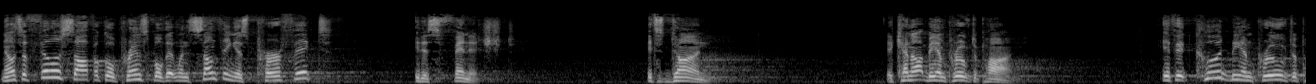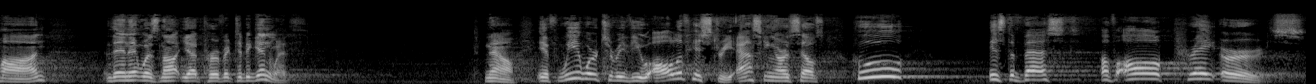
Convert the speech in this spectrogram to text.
Now, it's a philosophical principle that when something is perfect, It is finished. It's done. It cannot be improved upon. If it could be improved upon, then it was not yet perfect to begin with. Now, if we were to review all of history, asking ourselves, who is the best of all prayers?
